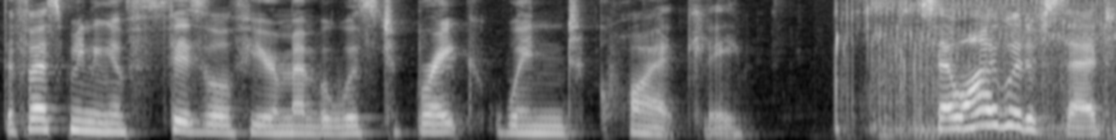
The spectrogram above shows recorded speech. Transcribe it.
the first meaning of fizzle if you remember was to break wind quietly so i would have said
